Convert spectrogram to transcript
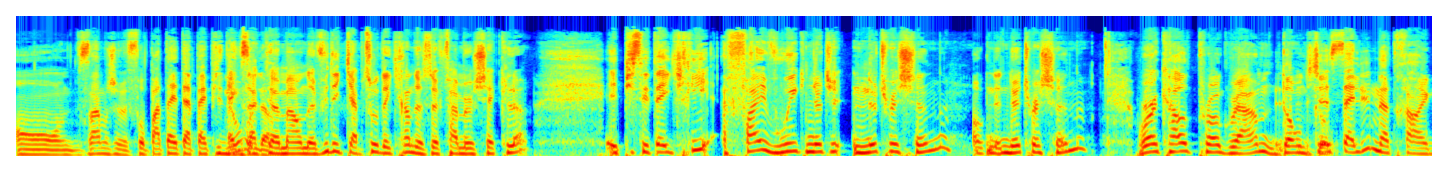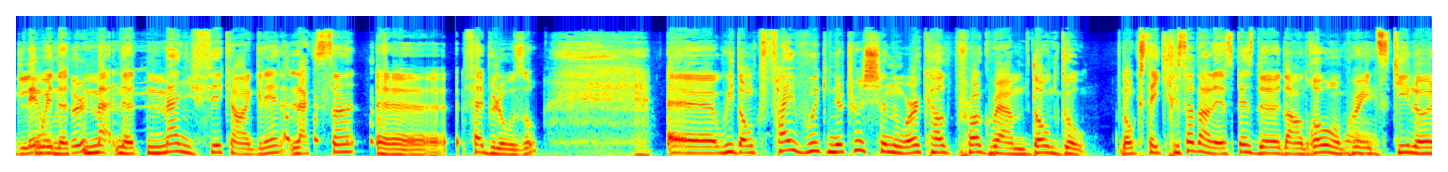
On, il faut pas être à papier Exactement. On a vu des captures d'écran de ce fameux chèque-là. Et puis, c'était écrit Five Week Nutrition, Nutrition, Workout Program. Donc, je salue notre anglais. Oui, notre, notre magnifique anglais, l'accent euh, fabuloso. Euh, oui, donc, Five Week Nutrition Workout Program, Don't Go. Donc, c'est écrit ça dans l'espèce d'endroit où on peut indiquer là,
